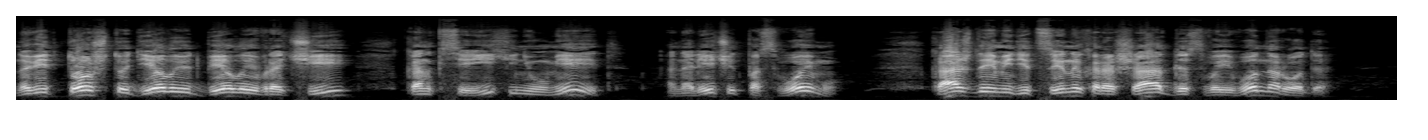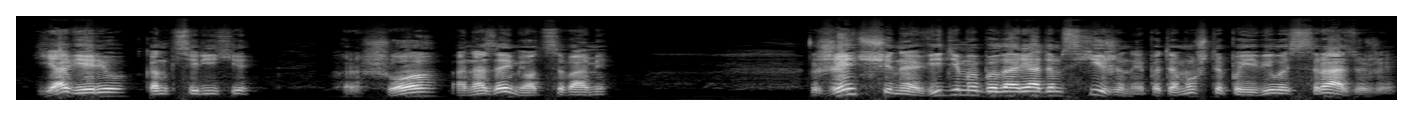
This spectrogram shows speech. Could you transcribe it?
Но ведь то, что делают белые врачи, Конксерихи не умеет. Она лечит по-своему. Каждая медицина хороша для своего народа. Я верю Конксерихе. Хорошо, она займется вами. Женщина, видимо, была рядом с хижиной, потому что появилась сразу же.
